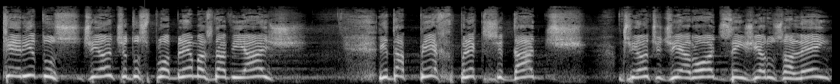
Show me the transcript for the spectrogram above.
Queridos, diante dos problemas da viagem e da perplexidade, diante de Herodes em Jerusalém,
